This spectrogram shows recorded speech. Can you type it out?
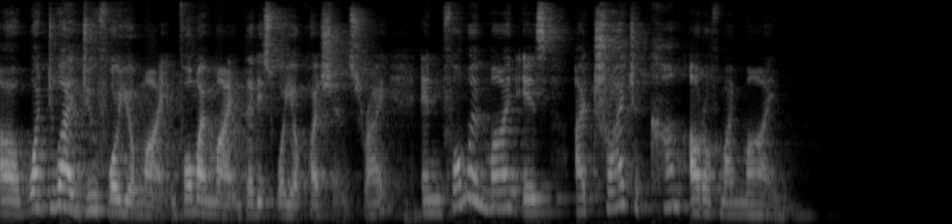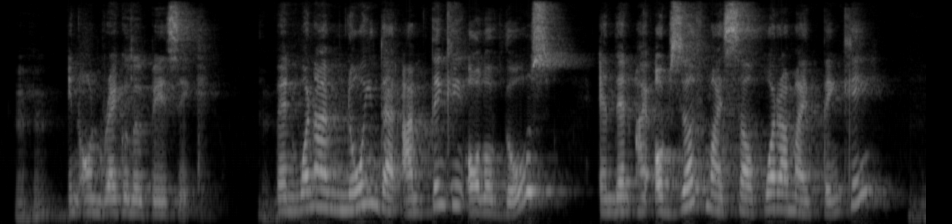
uh, what do I do for your mind, for my mind? That is what your questions, right? Mm-hmm. And for my mind is I try to come out of my mind mm-hmm. in on regular basic. Mm-hmm. Then when I'm knowing that I'm thinking all of those, and then I observe myself, what am I thinking? Mm-hmm.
